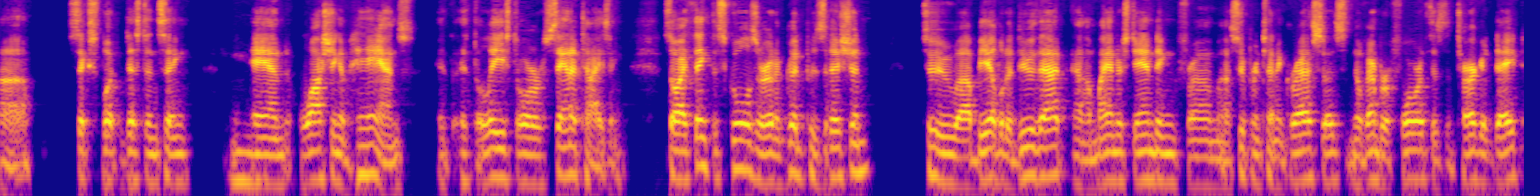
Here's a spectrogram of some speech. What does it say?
uh, six foot distancing mm-hmm. and washing of hands at, at, the least or sanitizing. So I think the schools are in a good position to uh, be able to do that. Uh, my understanding from uh, Superintendent Gress is November 4th is the target date.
